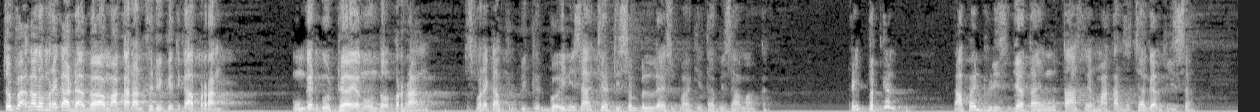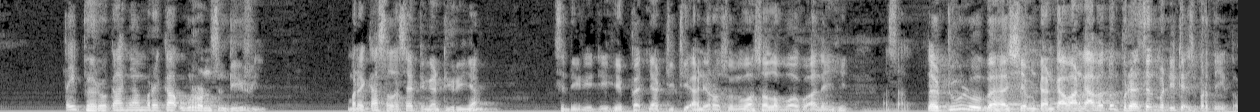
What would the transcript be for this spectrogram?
Coba kalau mereka tidak bawa makanan sedikit ketika perang, mungkin kuda yang untuk perang, terus mereka berpikir, bu ini saja disembelih supaya kita bisa makan. Ribet kan? Ngapain beli senjata yang mutakhir, makan saja nggak bisa. Tapi barokahnya mereka urun sendiri. Mereka selesai dengan dirinya sendiri. Ini hebatnya didiani Rasulullah Shallallahu Alaihi Wasallam. Nah, dulu Mbah Hashim dan kawan-kawan itu berhasil mendidik seperti itu.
